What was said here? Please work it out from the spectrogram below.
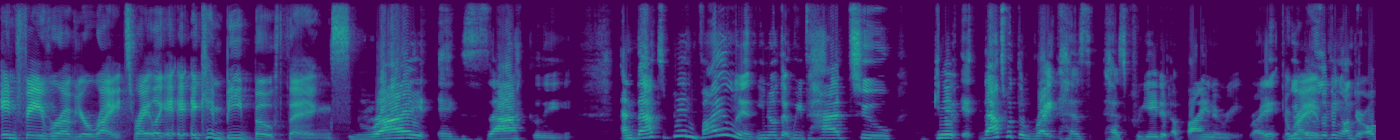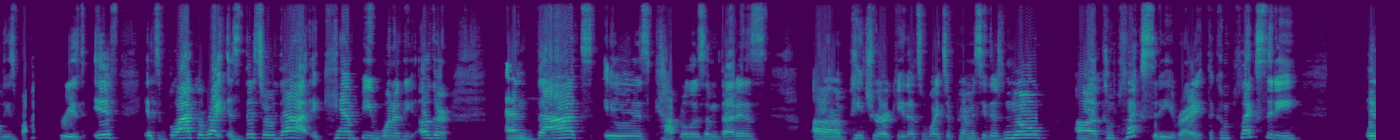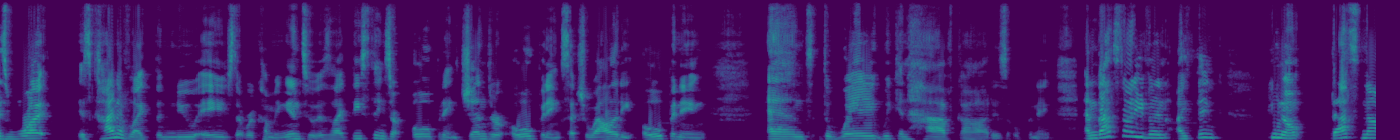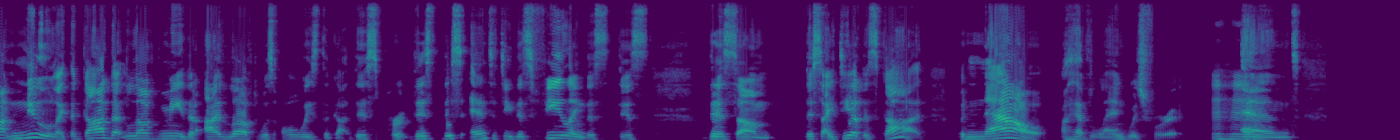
in favor of your rights, right? Like it, it can be both things. Right, exactly. And that's been violent, you know, that we've had to give it, that's what the right has has created a binary, right? We've right. been living under all these binaries. If it's black or white, is this or that? It can't be one or the other. And that is capitalism. That is uh, patriarchy. That's white supremacy. There's no uh, complexity, right? The complexity is what is kind of like the new age that we're coming into. Is like these things are opening, gender opening, sexuality opening, and the way we can have God is opening. And that's not even, I think, you know, that's not new. Like the God that loved me, that I loved, was always the God. This per, this this entity, this feeling, this this this um this idea, this God. But now I have language for it, mm-hmm. and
